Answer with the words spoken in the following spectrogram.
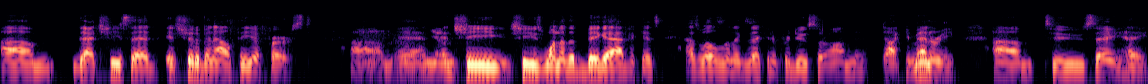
um, that she said it should have been Althea first. Um, and Yep. and she she's one of the big advocates as well as an executive producer on the documentary um, to say, hey,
